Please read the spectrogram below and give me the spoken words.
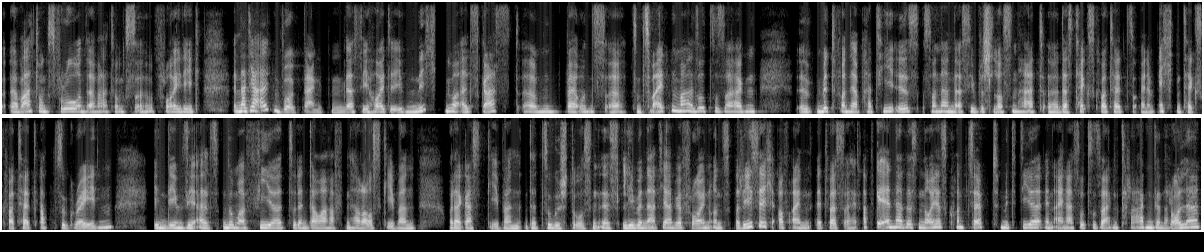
erwartungsfroh und erwartungsfreudig Nadja Altenburg danken, dass sie heute eben nicht nur als Gast ähm, bei uns äh, zum zweiten Mal sozusagen äh, mit von der Partie ist, sondern dass sie beschlossen hat, äh, das Textquartett zu einem echten Textquartett abzugraden, indem sie als Nummer vier zu den dauerhaften Herausgebern oder Gastgebern dazugestoßen ist. Liebe Nadja, wir freuen uns riesig auf ein etwas äh, abgeändertes neues Konzept mit dir in einer sozusagen tragenden Rolle,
